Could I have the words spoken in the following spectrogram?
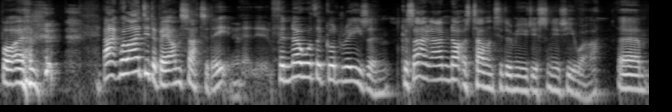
but um, I, well, I did a bit on Saturday uh, for no other good reason because I'm not as talented a musician as you are. Um,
